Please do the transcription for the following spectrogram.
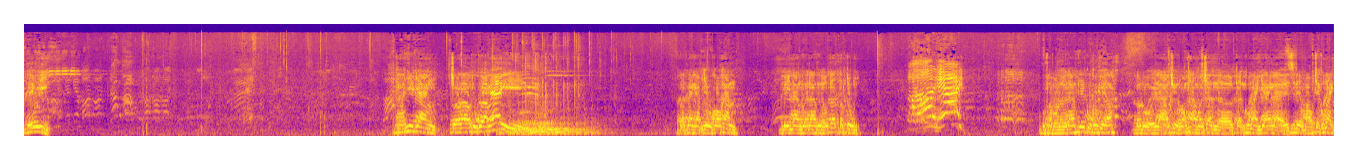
Lê Huy. Khá nhị vàng cho cầu thủ của làm vẫn phải gặp nhiều khó khăn. Mình đang và đang thi đấu rất tập trung. Một pha bóng lớn đáng tiếc của cầu kia. Đồng đội đã chuyển bóng thẳng vào chân ờ, cận khung thành thì anh lại dứt điểm bóng trên khung thành.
